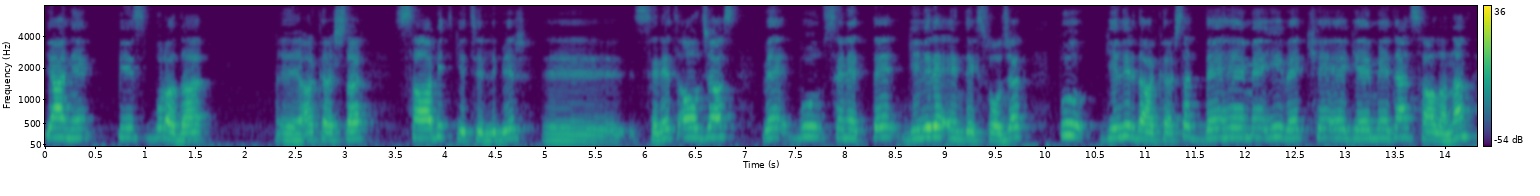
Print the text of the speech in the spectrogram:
Yani biz burada e, arkadaşlar sabit getirili bir e, senet alacağız ve bu senette gelire endeksi olacak. Bu gelir de arkadaşlar DHMİ ve KEGM'den sağlanan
